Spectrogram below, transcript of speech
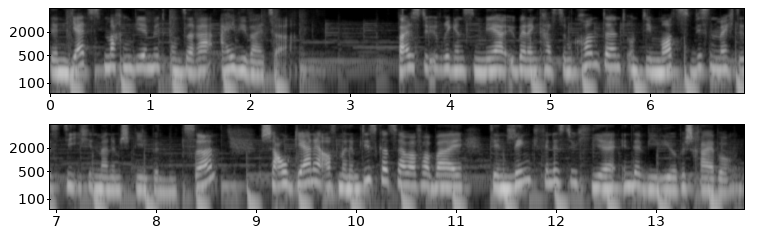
denn jetzt machen wir mit unserer Ivy weiter. Falls du übrigens mehr über den Custom Content und die Mods wissen möchtest, die ich in meinem Spiel benutze, schau gerne auf meinem Discord-Server vorbei. Den Link findest du hier in der Videobeschreibung.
